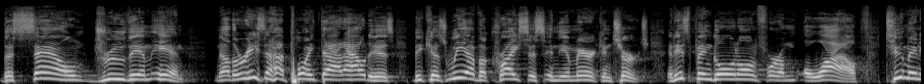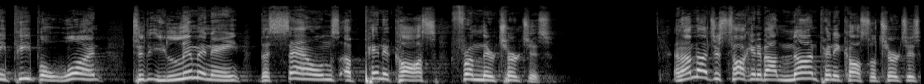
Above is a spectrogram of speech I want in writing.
The sound drew them in. Now, the reason I point that out is because we have a crisis in the American church, and it's been going on for a, a while. Too many people want to eliminate the sounds of Pentecost from their churches. And I'm not just talking about non Pentecostal churches,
